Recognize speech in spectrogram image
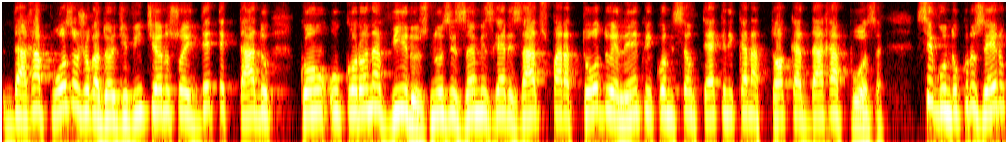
da Raposa, o jogador de 20 anos foi detectado com o coronavírus nos exames realizados para todo o elenco e comissão técnica na toca da Raposa. Segundo o Cruzeiro,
